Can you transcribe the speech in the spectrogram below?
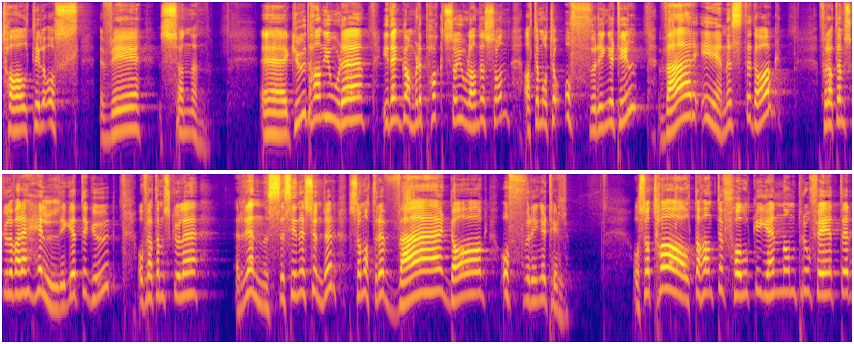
talt til oss ved Sønnen. Eh, Gud han gjorde, I den gamle pakt så gjorde han det sånn at det måtte ofringer til hver eneste dag for at de skulle være hellige til Gud, og for at de skulle rense sine synder, så måtte det hver dag ofringer til. Og så talte han til folket gjennom profeter,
